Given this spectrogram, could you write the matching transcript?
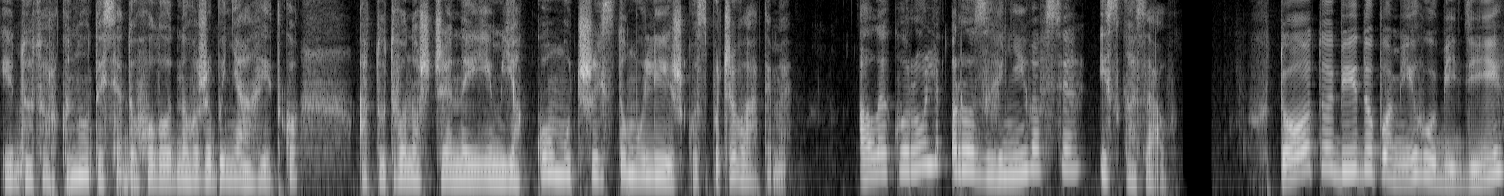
і доторкнутися до холодного жебеня гидко, а тут воно ще не її м'якому чистому ліжку спочиватиме. Але король розгнівався і сказав Хто тобі допоміг у біді,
